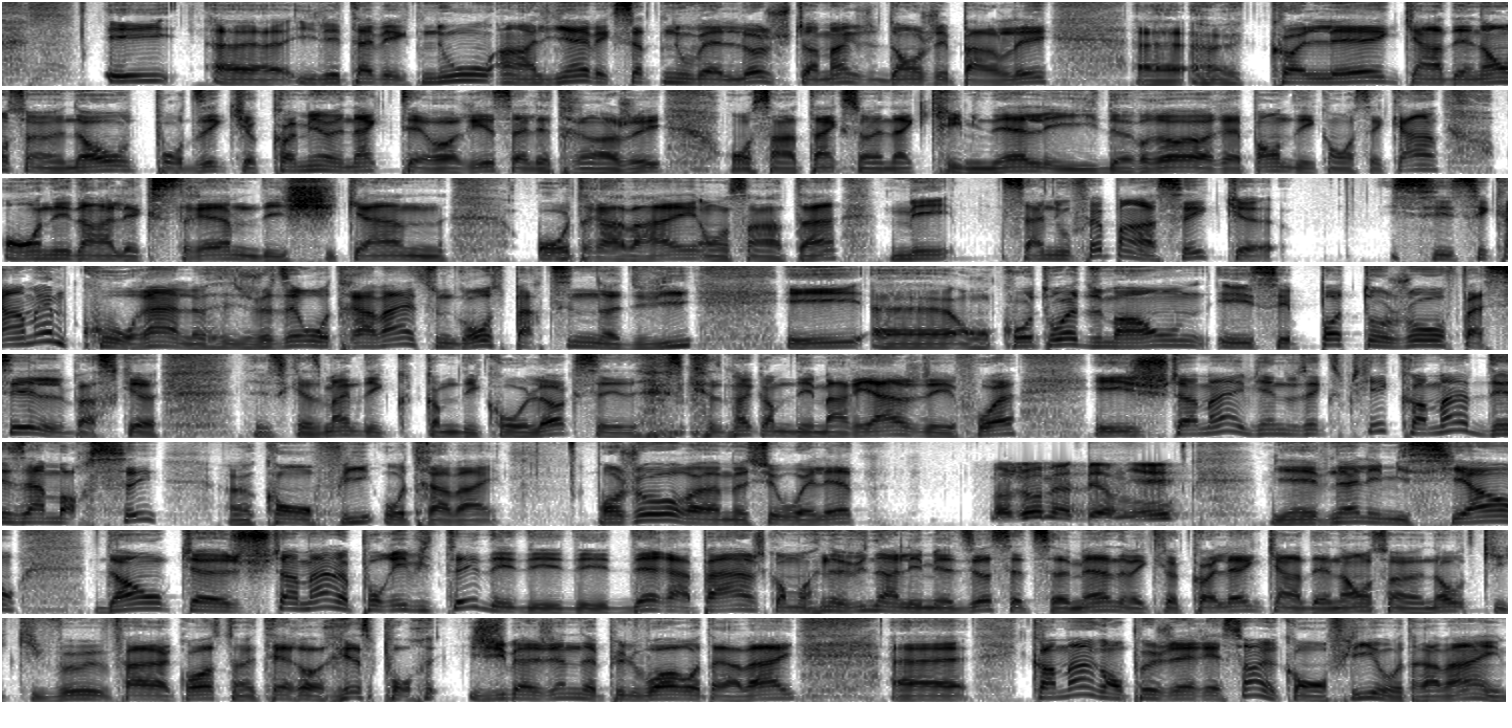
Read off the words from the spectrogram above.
et euh, il est avec nous en lien avec cette nouvelle-là, justement, dont j'ai parlé. Euh, un collègue qui en dénonce un autre pour dire qu'il a commis un acte terroriste à l'étranger. On s'entend que c'est un acte criminel et il devra répondre des conséquences. On est dans l'extrême des chicanes au travail, on s'entend. Mais ça nous fait penser que c'est quand même courant. Je veux dire, au travail, c'est une grosse partie de notre vie et euh, on côtoie du monde et c'est pas toujours facile parce que c'est quasiment comme des colocs, c'est quasiment comme des mariages des fois. Et justement, il vient nous expliquer comment désamorcer un conflit au travail. Bonjour, euh, Monsieur Ouellette. Bonjour, Maître Bernier. Bienvenue à l'émission. Donc, euh, justement, pour éviter des, dérapages comme on a vu dans les médias cette semaine avec le collègue qui en dénonce un autre qui, veut faire à quoi c'est un terroriste pour, j'imagine, ne plus le voir au travail. Euh, comment on peut gérer ça, un conflit au travail?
